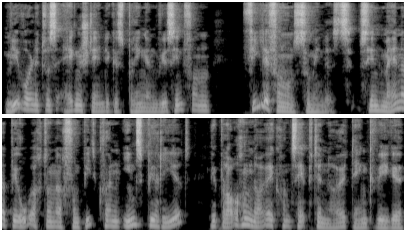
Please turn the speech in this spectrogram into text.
Wir wollen etwas Eigenständiges bringen. Wir sind von, viele von uns zumindest, sind meiner Beobachtung nach von Bitcoin inspiriert. Wir brauchen neue Konzepte, neue Denkwege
